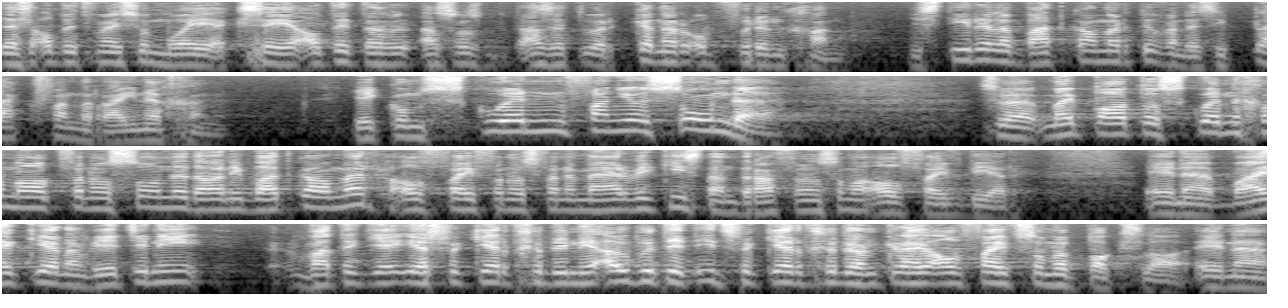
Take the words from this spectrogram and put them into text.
dis altyd vir my so mooi. Ek sê altyd as ons as dit oor kinderopvoeding gaan, jy stuur hulle badkamer toe want dis die plek van reiniging. Jy kom skoon van jou sonde. So my pa het ons skoon gemaak van ons sonde daar in die badkamer, al vyf van ons van 'n merwetjies, dan draf ons sommer al vyf deur. En uh, baie keer dan weet jy nie wat het jy eers verkeerd gedoen? Die ou boet het iets verkeerd gedoen, dan kry jy al vyf sommer pakslaa. En uh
